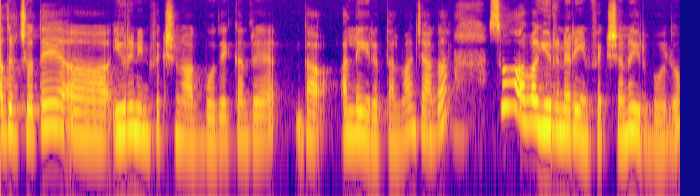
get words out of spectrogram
ಅದ್ರ ಜೊತೆ ಯೂರಿನ್ ಇನ್ಫೆಕ್ಷನ್ ಆಗ್ಬೋದು. ಯಾಕಂದರೆ ದ ಅಲ್ಲೇ ಇರುತ್ತಲ್ವ ಜಾಗ? ಸೊ ಅವಾಗ ಯೂರಿನರಿ ಇನ್ಫೆಕ್ಷನು ಇರ್ಬೋದು.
